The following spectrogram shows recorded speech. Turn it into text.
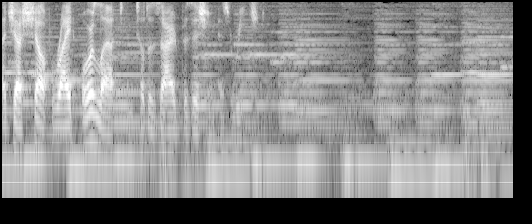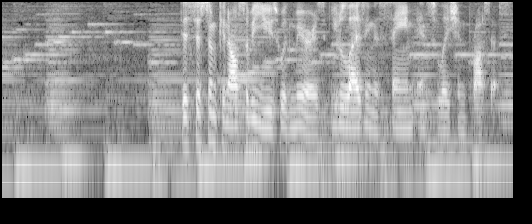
Adjust shelf right or left until desired position is reached. This system can also be used with mirrors utilizing the same installation process.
